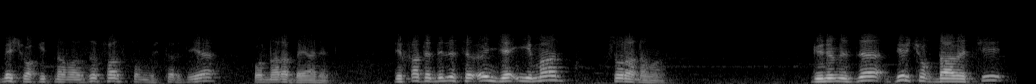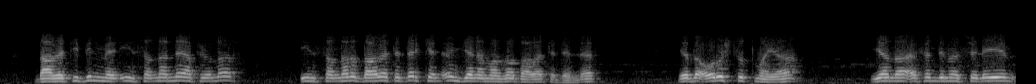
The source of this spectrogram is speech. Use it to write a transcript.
beş vakit namazı farz kılmıştır diye onlara beyan et. Dikkat edilirse önce iman, sonra namaz. Günümüzde birçok davetçi, daveti bilmeyen insanlar ne yapıyorlar? İnsanları davet ederken önce namaza davet ederler. Ya da oruç tutmaya, ya da efendime söyleyeyim,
